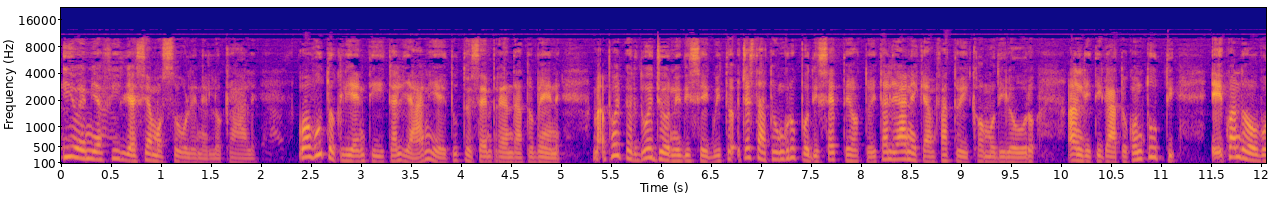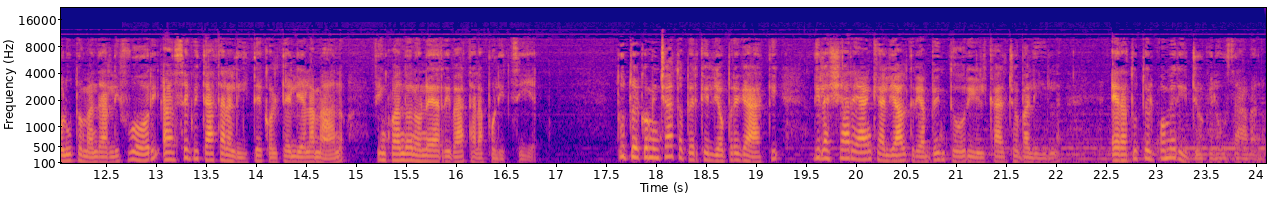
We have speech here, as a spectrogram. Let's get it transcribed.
Io e mia figlia siamo sole nel locale. Ho avuto clienti italiani e tutto è sempre andato bene, ma poi per due giorni di seguito c'è stato un gruppo di 7-8 italiani che hanno fatto i comodi loro, hanno litigato con tutti e quando ho voluto mandarli fuori hanno seguitata la lite, coltelli alla mano, fin quando non è arrivata la polizia. Tutto è cominciato perché li ho pregati di lasciare anche agli altri avventori il calcio balilla. Era tutto il pomeriggio che lo usavano.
